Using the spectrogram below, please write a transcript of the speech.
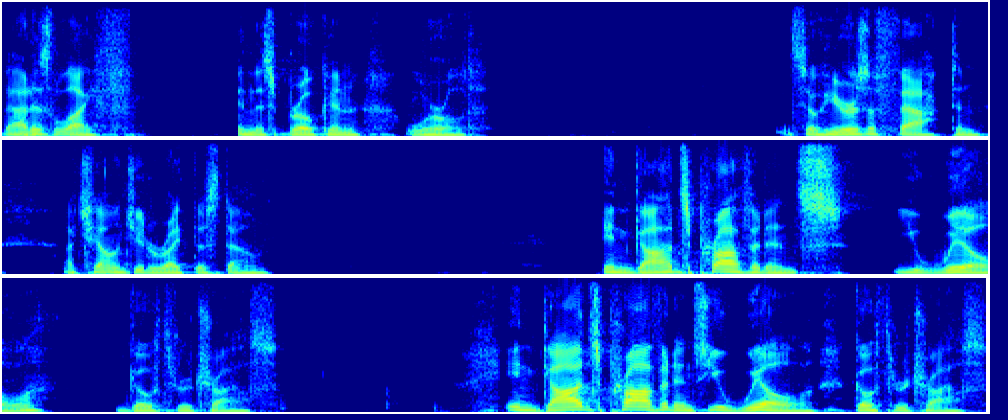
That is life in this broken world. So here's a fact, and I challenge you to write this down. In God's providence, you will go through trials. In God's providence, you will go through trials.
